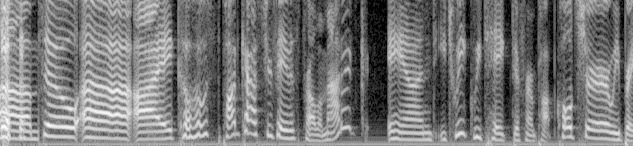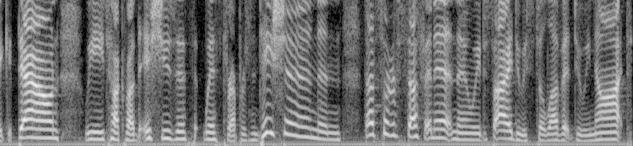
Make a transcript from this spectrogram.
Um, so uh, I co-host the podcast Your Fave is Problematic. And each week we take different pop culture, we break it down, we talk about the issues with, with representation and that sort of stuff in it, and then we decide do we still love it, do we not?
